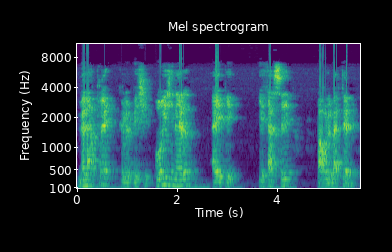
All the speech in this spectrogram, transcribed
même après que le péché originel a été effacé par le baptême.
